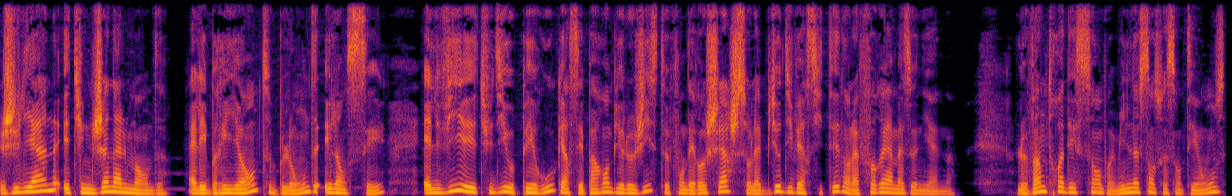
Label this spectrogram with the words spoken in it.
Juliane est une jeune Allemande. Elle est brillante, blonde, élancée. Elle vit et étudie au Pérou car ses parents biologistes font des recherches sur la biodiversité dans la forêt amazonienne. Le 23 décembre 1971,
